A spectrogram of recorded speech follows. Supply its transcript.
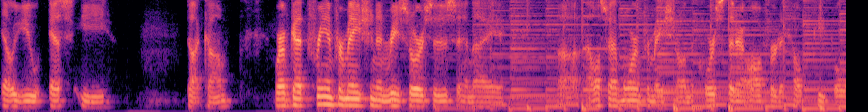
L U S E.com, where I've got free information and resources, and I, uh, I also have more information on the course that I offer to help people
